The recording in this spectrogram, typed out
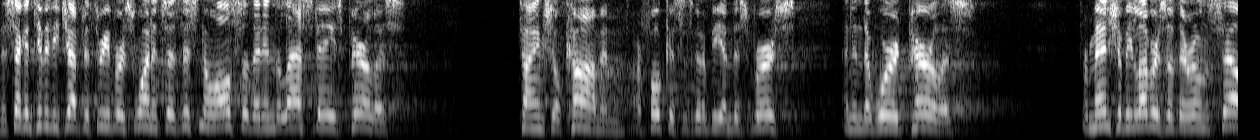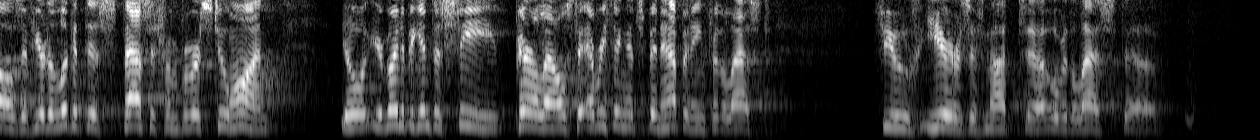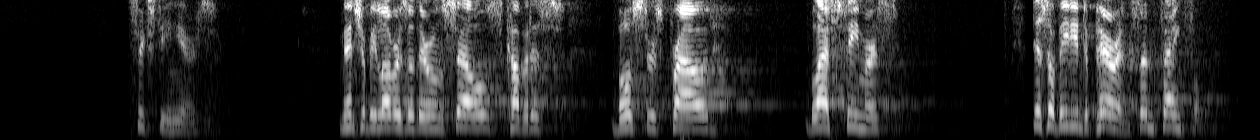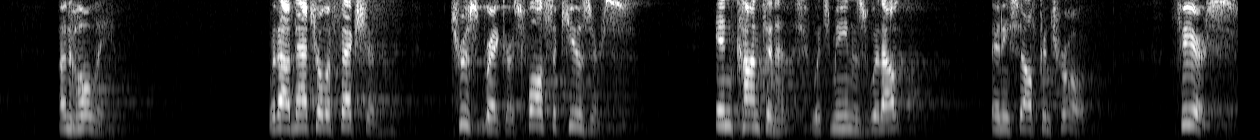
In 2 Timothy chapter 3, verse 1, it says, This know also that in the last days perilous times shall come. And our focus is going to be in this verse and in the word perilous. For men shall be lovers of their own selves. If you're to look at this passage from verse 2 on, you are going to begin to see parallels to everything that's been happening for the last few years, if not uh, over the last uh, 16 years. Men shall be lovers of their own selves, covetous, boasters, proud, blasphemers, disobedient to parents, unthankful, unholy, without natural affection, truce breakers, false accusers, incontinent, which means without any self control, fierce,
